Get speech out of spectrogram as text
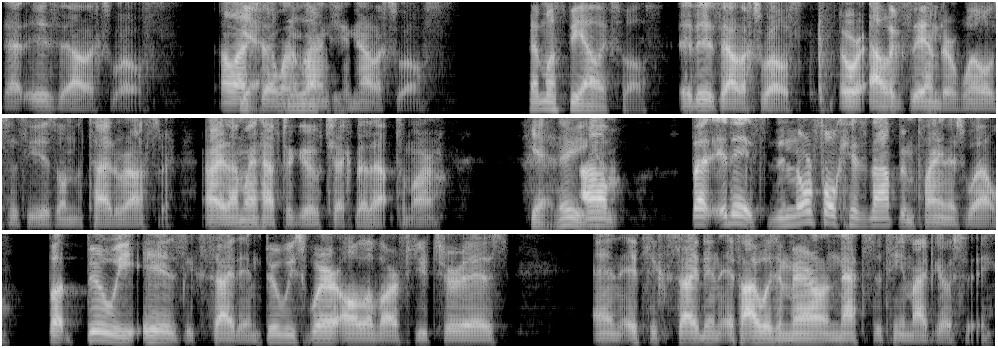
That is Alex Wells. Oh, actually, yeah, I wouldn't mind seeing Alex Wells. That must be Alex Wells. It is Alex Wells or Alexander Wells as he is on the Tide roster. All right, I might have to go check that out tomorrow. Yeah, there you um, go. But it is the Norfolk has not been playing as well, but Bowie is exciting. Bowie's where all of our future is, and it's exciting. If I was in Maryland, that's the team I'd go see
